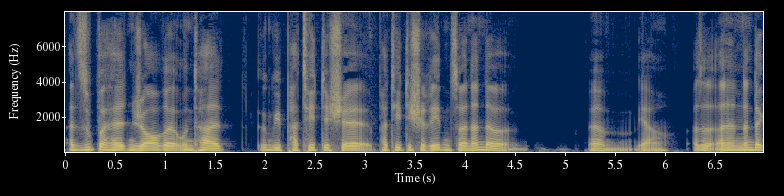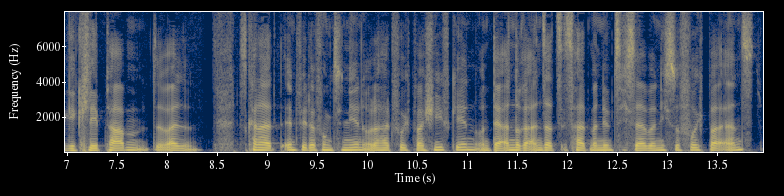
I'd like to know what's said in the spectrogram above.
ein Superhelden-Genre und halt irgendwie pathetische, pathetische Reden zueinander, ähm, ja, also aneinander geklebt haben, weil das kann halt entweder funktionieren oder halt furchtbar schief gehen. Und der andere Ansatz ist halt, man nimmt sich selber nicht so furchtbar ernst.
